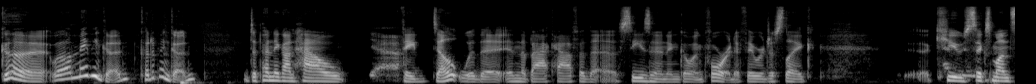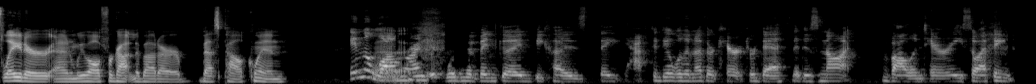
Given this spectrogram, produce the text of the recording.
good. Well, maybe good. Could have been good, depending on how Yeah. they dealt with it in the back half of the season and going forward. If they were just like uh, Q six months later and we've all forgotten about our best pal Quinn. In the long Uh, run, it wouldn't have been good because they have to deal with another character death that is not voluntary. So I think,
